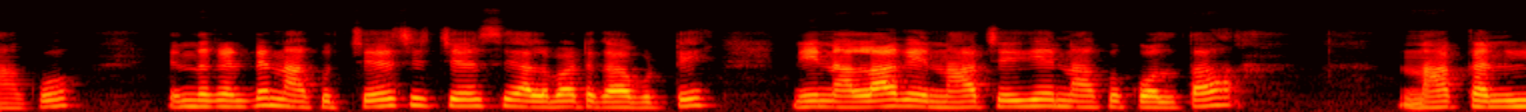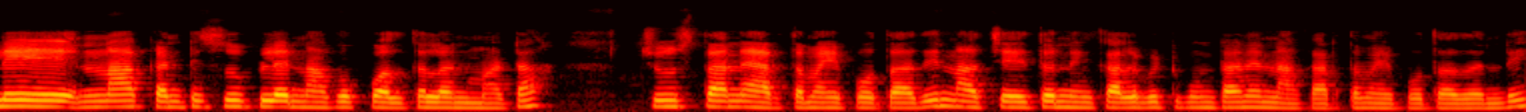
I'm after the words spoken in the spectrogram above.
నాకు. ఎందుకంటే నాకు చేసి చేసి అలవాటు కాబట్టి నేను అలాగే నా చెయ్యే నాకు కొలత నా కళ్ళే నా కంటి చూపులే నాకు కొలతలు అనమాట చూస్తానే అర్థమైపోతుంది. నా చేతితో నేను కలబెట్టుకుంటానే నాకు అర్థమైపోతుందండి.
